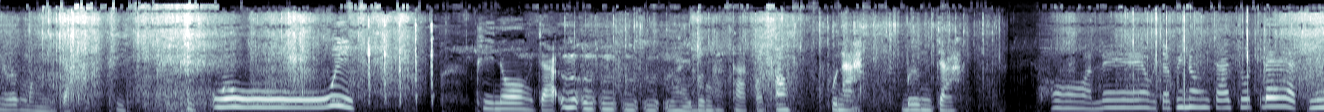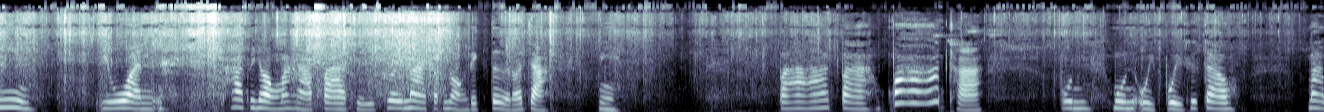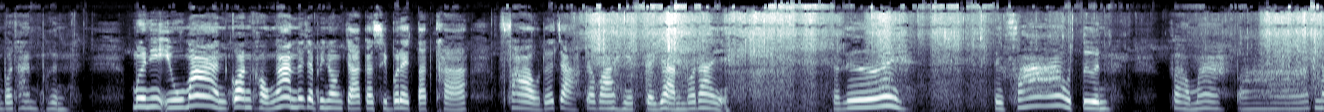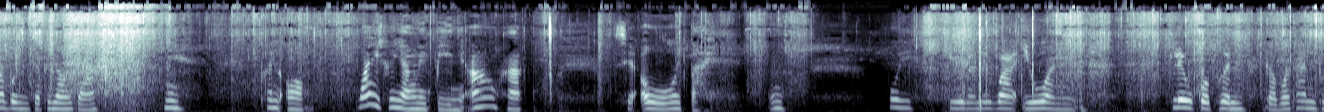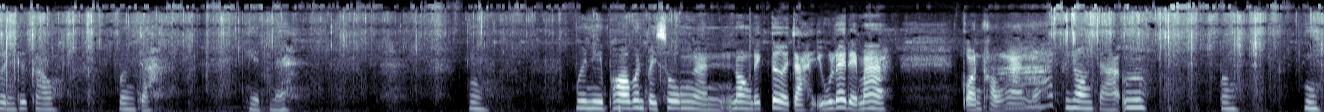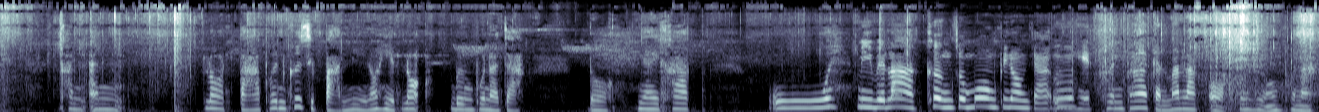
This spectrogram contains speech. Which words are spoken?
เรื่องมองนี่จ้ะพี่พี่อุ้ยพี่น้องจ้ะอืออืออืออืออืออือให้เบิ่งคักๆก่อนเอาพูนะเบิ่งจ้ะพอแล้วจ้ะพี่น้องจ้ะจุดแรกนี่อีวันพาพี่น้องมาหาปลาถือเคยมากับน้องเด็กเตอร์เนาะจ้ะนี่ปลาปลาปลาดขาปุนมุนอุ่ยปุ๋ยคือเกามาบ่ท่านเพิ่น มือนี้อิวม่านก่อนเขางานเด้อจ้ะพี่น้องจ้ากะสิบได้ตัดขาฝ้าวเด้อจ้ะแต่ว่าเฮ็ดกะยานบ่ได้ก็เลยได้ฝ้าวตื่นฝ้าวมาปาดมาเบิ่งจ้ะพี่น้องจ้านี่ เพิ่นออกไว้คือยังในปีนี้อ้าวหัก เสียโอ้ยตายอุ้ยอิวแล้วนึกว่าอิวอันเร็วกว่าเพิ่นกับว่าท่านเพิ่นคือเกาเบิ่งจ้ะเห็ดไห มอืมมือนี้พ่อเพิ่นไปส่งงานน้องเด็กเตอร์จ้ะอิวเลยได้มาก่อนเขางานเนาะพี่น้องจ๋าเออเบิ่งนี่คันอันลอดตาเพิ่นคือสิปานนี่เนาะเห็ดเนาะเบิ่งพุ่นน่ะจ้ะดอกใหญ่คักอุ้ยมีเวลาครึ่งชั่วโมงพี่น้องจ๋าเออเห็ดเพิ่นพากันมาลักออกไปเหงพุ่นน่ะ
